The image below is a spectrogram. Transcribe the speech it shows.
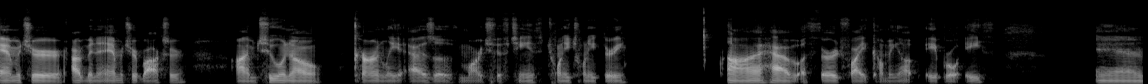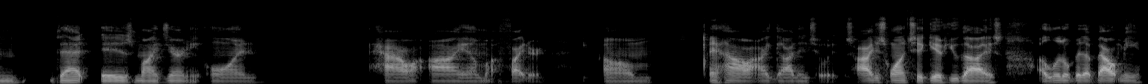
amateur. I've been an amateur boxer. I'm 2 and 0 currently as of March 15th, 2023. I have a third fight coming up April 8th, and that is my journey on how I am a fighter um and how I got into it. So I just wanted to give you guys a little bit about me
